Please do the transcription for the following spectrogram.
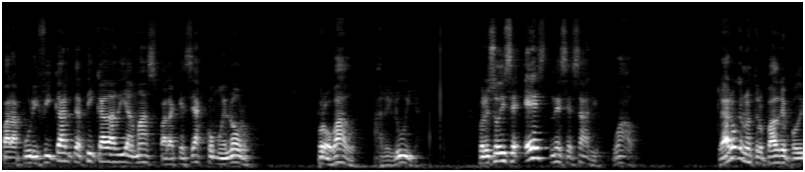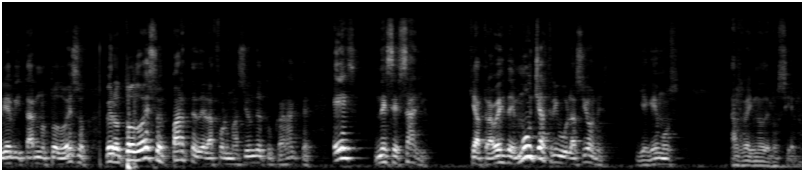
para purificarte a ti cada día más, para que seas como el oro, probado. Aleluya. Por eso dice, es necesario. Wow. Claro que nuestro Padre podría evitarnos todo eso, pero todo eso es parte de la formación de tu carácter. Es necesario que a través de muchas tribulaciones lleguemos al reino de los cielos.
